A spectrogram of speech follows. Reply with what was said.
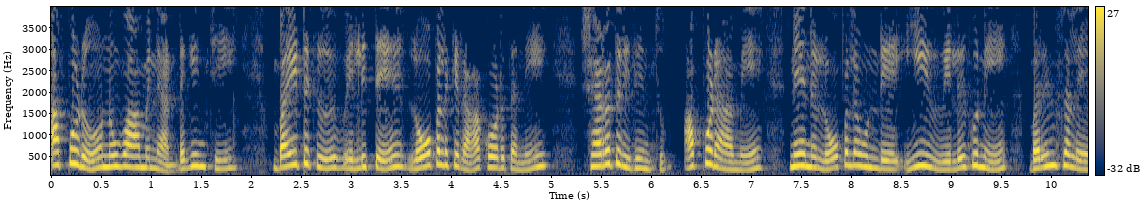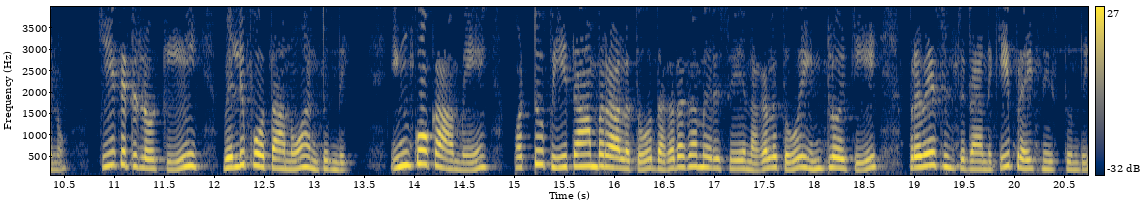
అప్పుడు నువ్వు ఆమెని అడ్డగించి బయటకు వెళితే లోపలికి రాకూడదని షరతు విధించు. అప్పుడు ఆమె నేను లోపల ఉండే ఈ వెలుగుని భరించలేను. చీకటిలోకి వెళ్ళిపోతాను అంటుంది. ఇంకొక ఆమె పట్టు పీతాంబరాలతో దగదగ మెరిసే నగలతో ఇంట్లోకి ప్రవేశించడానికి ప్రయత్నిస్తుంది.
